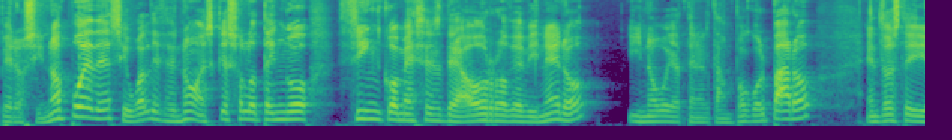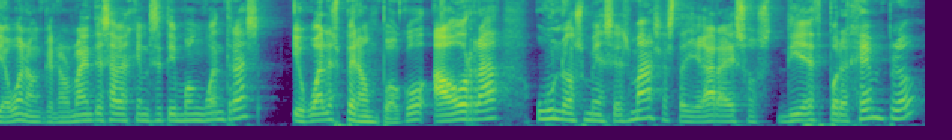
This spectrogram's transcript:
Pero si no puedes, igual dices, no, es que solo tengo 5 meses de ahorro de dinero y no voy a tener tampoco el paro. Entonces te diría, bueno, aunque normalmente sabes que en ese tiempo encuentras, igual espera un poco, ahorra unos meses más hasta llegar a esos 10, por ejemplo,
